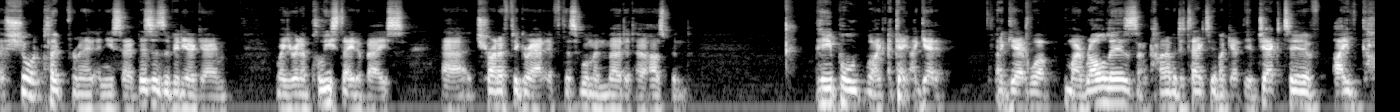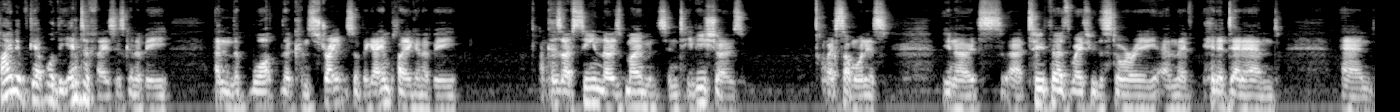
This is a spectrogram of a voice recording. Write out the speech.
a short clip from it and you said this is a video game where you're in a police database uh, trying to figure out if this woman murdered her husband. People like, okay, I get it. I get what my role is. I'm kind of a detective. I get the objective. I kind of get what the interface is going to be and the, what the constraints of the gameplay are going to be. Because I've seen those moments in TV shows where someone is, you know, it's uh, two thirds way through the story and they've hit a dead end and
